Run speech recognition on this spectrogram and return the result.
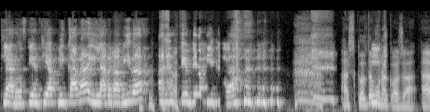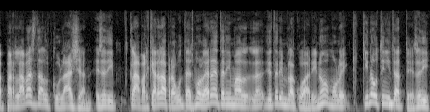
Claro, ciencia aplicada y larga vida a la ciencia aplicada. Escolta'm una cosa, uh, parlaves del col·làgen, és a dir, clar, perquè ara la pregunta és, molt bé, ara ja tenim, el, ja tenim l'aquari, no? Molt bé, quina utilitat té? És a dir,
